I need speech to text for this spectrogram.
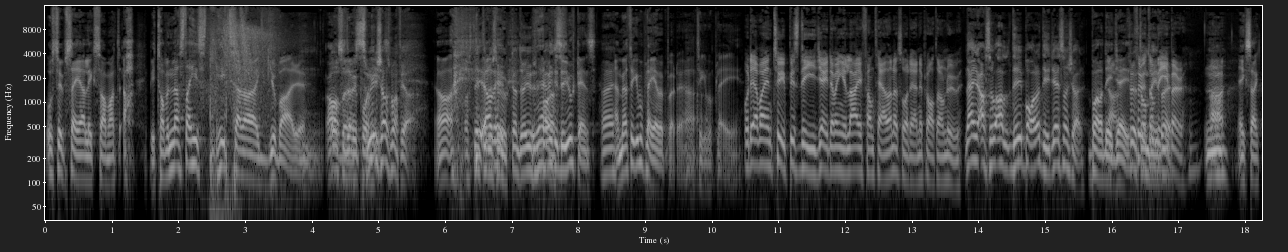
och typ säga liksom att ah, vi tar väl nästa hit, hit här gubbar. Ja, och så drar vi på Swedish. House Mafia. Ja. Fast det är inte du som men- gjort den, du har ju det här har bara- inte du gjort ens. Nej. Nej. men jag trycker på play över på det. Jag trycker på play. Och det var en typisk DJ, det var ingen liveframträdande så det ni pratar om nu. Nej, alltså all, det är bara DJ som kör. Bara DJ. förutom Förutom Bieber. Bieber. Mm, Exakt.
